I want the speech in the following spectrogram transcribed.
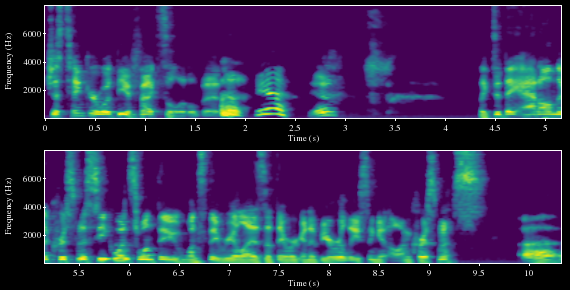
just tinker with the effects a little bit. yeah, yeah. Like, did they add on the Christmas sequence once they once they realized that they were going to be releasing it on Christmas Uh,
